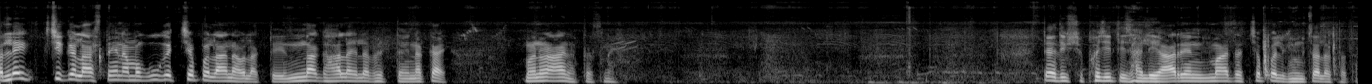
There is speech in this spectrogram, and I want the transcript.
लय चिकल असतंय ना मग उगत चप्पल आणावं लागतंय. ना घालायला भेटतंय ना काय. म्हणून आणतच नाही. त्या दिवशी फजिती झाली. आर्यन माझा चप्पल घेऊन चालत होता.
